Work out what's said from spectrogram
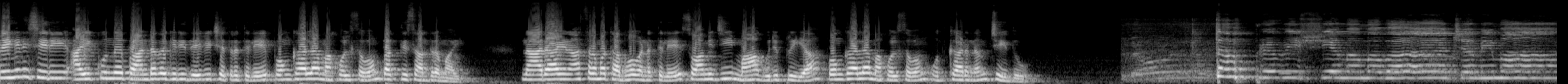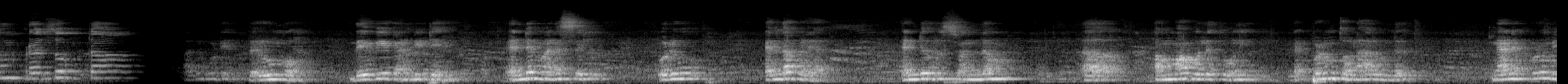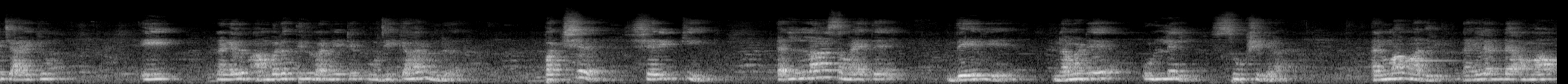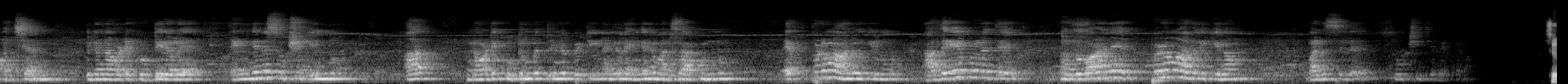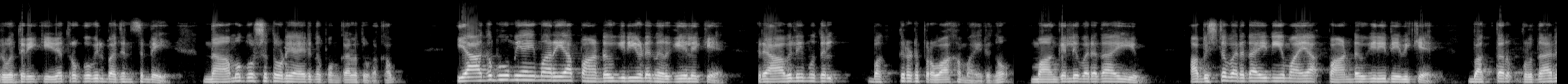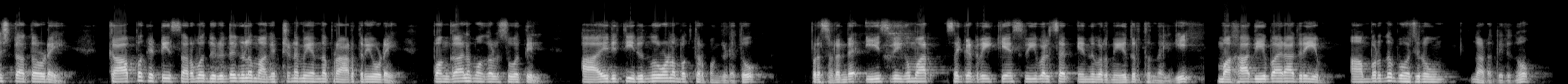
വെങ്ങണിശ്ശേരി ഐക്കുന്ന് പാണ്ഡവഗിരി ദേവി ക്ഷേത്രത്തിലെ പൊങ്കാല മഹോത്സവം ഭക്തിസാന്ദ്രമായി. നാരായണാശ്രമ തപോവനത്തിലെ സ്വാമിജി മാ ഗുരുപ്രിയ പൊങ്കാല മഹോത്സവം ഉദ്ഘാടനം ചെയ്തു. ദേവിയെ കണ്ടിട്ട് എന്റെ മനസ്സിൽ ഒരു എന്താ പറയുക എന്റെ ഒരു സ്വന്തം അമ്മ പോലെ തോന്നി. എപ്പോഴും തോന്നാറുണ്ട് ഞാൻ എപ്പോഴും വിചാരിക്കും ഈ ഞങ്ങൾ അമ്പലത്തിൽ വന്നിട്ട് പൂജിക്കാറുണ്ട്. പക്ഷേ ശരിക്ക് എല്ലാ സമയത്തെ ദേവിയെ നമ്മുടെ ഉള്ളിൽ സൂക്ഷിക്കണം. അമ്മ മാതിരി. ഞങ്ങൾ എന്റെ അമ്മ അച്ഛൻ പിന്നെ നമ്മുടെ കുട്ടികളെ എങ്ങനെ സൂക്ഷിക്കുന്നു? ആ നമ്മുടെ കുടുംബത്തിനെ പറ്റി ഞങ്ങൾ എങ്ങനെ മനസ്സാക്കുന്നു? എപ്പോഴും ആലോചിക്കുന്നു. അതേപോലത്തെ ഭഗവാനെ എപ്പോഴും ആലോചിക്കണം മനസ്സിൽ സൂക്ഷിച്ചു വെക്കണം. ചെറുവത്തരി കീഴത്രക്കോവിൽ ഭജൻസിന്റെ നാമഘോഷത്തോടെയായിരുന്നു പൊങ്കാല തുടക്കം. യാഗഭൂമിയായി മാറിയ പാണ്ഡവഗിരിയുടെ നെറുകയിലേക്ക് രാവിലെ മുതൽ ഭക്തരുടെ പ്രവാഹമായിരുന്നു. മാംഗല്യവരദായിയും അഭിഷ്ടവരദായിനിയുമായ പാണ്ഡവഗിരി ദേവിക്ക് ഭക്തർ വ്രതാനുഷ്ഠാത്തോടെ കാപ്പ കെട്ടി സർവ ദുരിതങ്ങളും അകറ്റണമേ എന്ന പ്രാർത്ഥനയോടെ പൊങ്കാല മഹോത്സവത്തിൽ ആയിരത്തി ഇരുന്നൂറോളം ഭക്തർ പങ്കെടുത്തു. President E Sreekumar secretary K Sreevalsan എന്നിവർ നേതൃത്വം നൽകി മഹാദീപാരാധനയും അമൃതഭോജനവും നടന്നിരുന്നു.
